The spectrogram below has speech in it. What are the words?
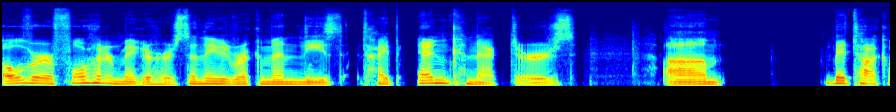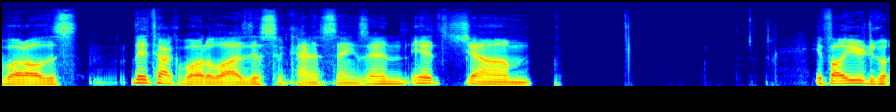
over 400 megahertz, then they recommend these type N connectors. Um, they talk about all this. They talk about a lot of this kind of things, and it's um, if all you're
